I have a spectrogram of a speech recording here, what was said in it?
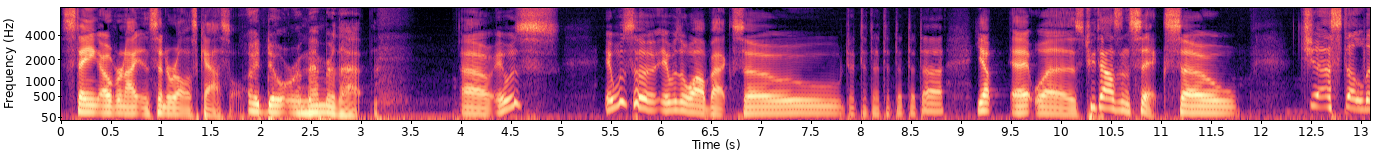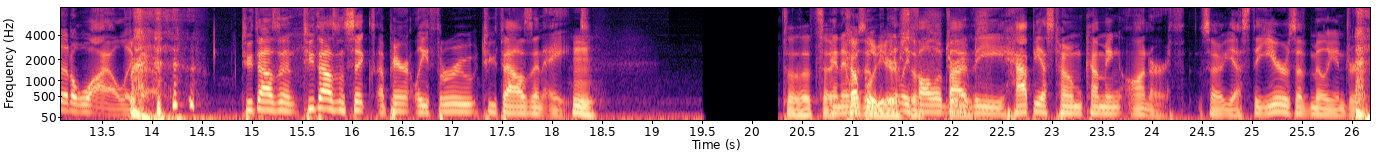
staying overnight in Cinderella's castle. I don't remember that. Oh, it was it was a it was a while back. So da, da, da, yep, it was 2006. So just a little while ago. 2000 2006 apparently through 2008. Hmm. So that's a and it was couple immediately followed by dreams. the happiest homecoming on earth. So yes, the years of million dreams.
